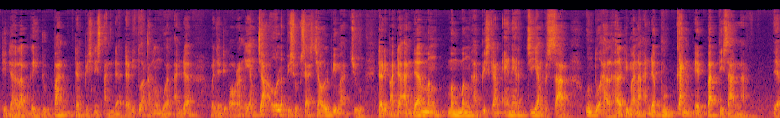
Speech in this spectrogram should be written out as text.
di dalam kehidupan dan bisnis Anda dan itu akan membuat Anda menjadi orang yang jauh lebih sukses, jauh lebih maju daripada Anda meng menghabiskan energi yang besar untuk hal-hal di mana Anda bukan hebat di sana. Ya.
